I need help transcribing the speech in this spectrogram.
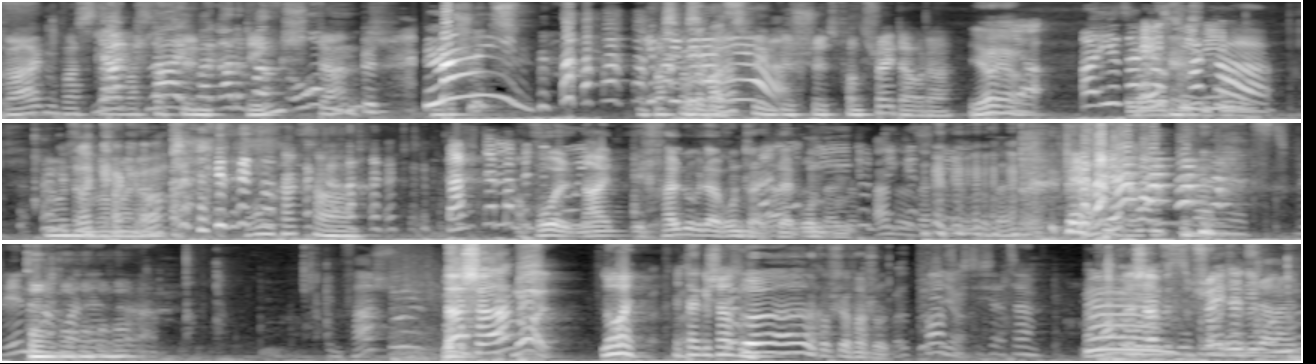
fragen, was da, Ja, was klar, da für ich war ein gerade Ding fast oben. stand? Und was, was war das für ein Geschütz? Von Trader, oder? Ja, ja. Ja. Oh, ihr seid doch Steven. Kacker. Ihr seid Kacker. Warum Kaka? Darf ich denn mal bitte Obwohl, nein, ich fall nur wieder runter. Ich bleib unten. Wer, kommt denn jetzt? Wen haben wir denn da? Fahrstuhl? Sascha! LOL! Lol, hat er geschossen. Ah, kommst du der Fahrstuhl. Vorsichtig, Alter. Sascha, bist du Traitor in die Runde?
